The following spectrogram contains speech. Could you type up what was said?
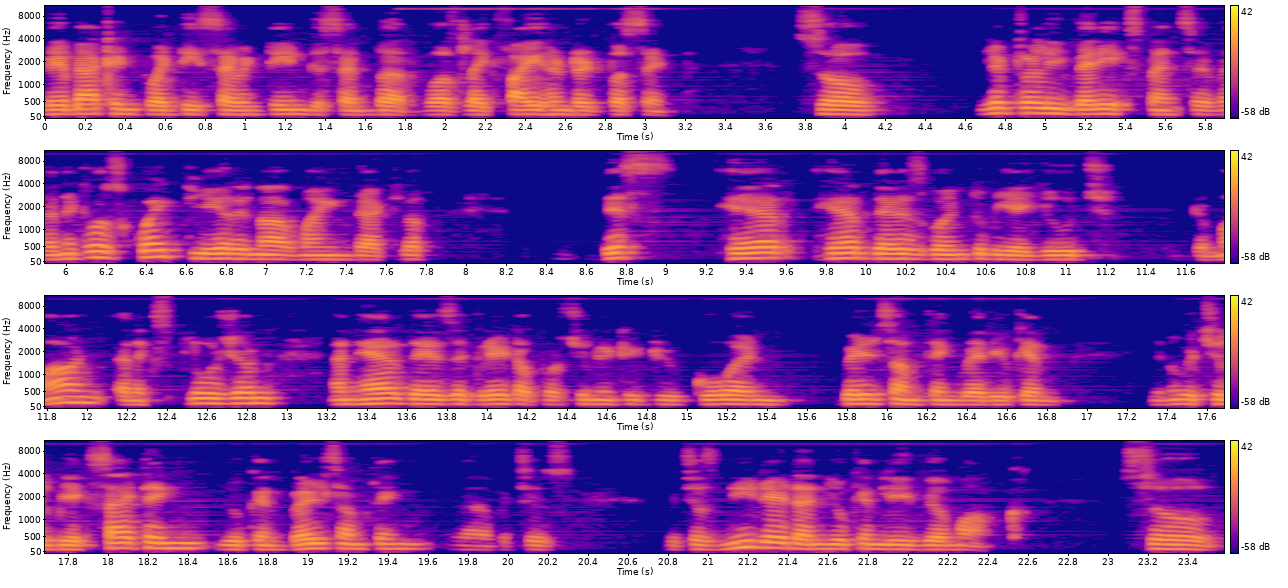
way back in 2017 December was like 500%. So literally very expensive, and it was quite clear in our mind that look, this here here there is going to be a huge demand, an explosion, and here there is a great opportunity to go and build something where you can, you know, which will be exciting. You can build something uh, which is which is needed, and you can leave your mark. So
